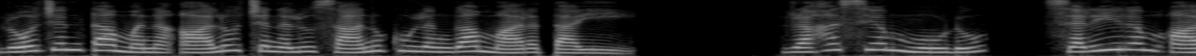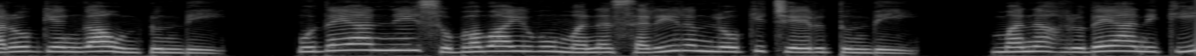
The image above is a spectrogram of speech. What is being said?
రోజంతా మన ఆలోచనలు సానుకూలంగా మారతాయి. రహస్యం మూడు శరీరం ఆరోగ్యంగా ఉంటుంది. ఉదయాన్నే శుభవాయువు మన శరీరంలోకి చేరుతుంది. మన హృదయానికి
